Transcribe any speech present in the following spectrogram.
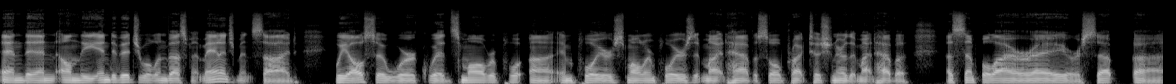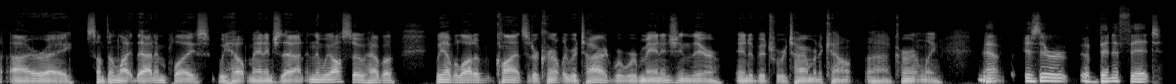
And then on the individual investment management side, we also work with small repl- uh, employers, smaller employers that might have a sole practitioner, that might have a, a simple IRA or a SEP uh, IRA, something like that in place. We help manage that. And then we also have a we have a lot of clients that are currently retired where we're managing their individual retirement account uh, currently. Now, is there a benefit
